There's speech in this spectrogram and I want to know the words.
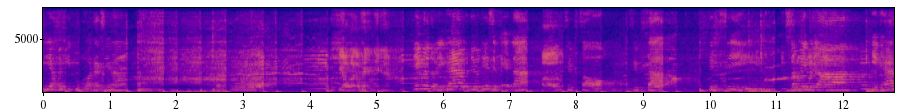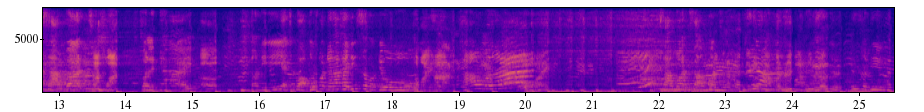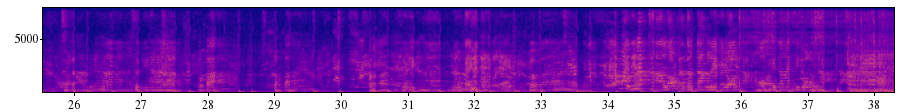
ที่ยังไม่มีผัวหน่อยสิฮะโอ้โหแล้วมันเกี่ยวอะไรกับเพลงนี้เนี่ย นี่มันเหลืออีกแค่วันนี้วันที่ 11ละเออ 12 13 14เรามีเวลาอีกแค่ 3 วันสามวัน วาเลนไทน์เออตอนนี้อยากจะบอกทุกคนนะคะใครที่โสดอยู่ ทำไมฮะ เข้ามาเลยโอ้ยสามวันสามวันนี่ก็ทักเป็นผีบ้านผีเรือนเลยเฮ้ยสวัสดีคุณตาด้วยนะคะสวัสดีนะคะ ดังๆเลยไปรร้องดังขอให้ได้ให้โดนค่ะ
